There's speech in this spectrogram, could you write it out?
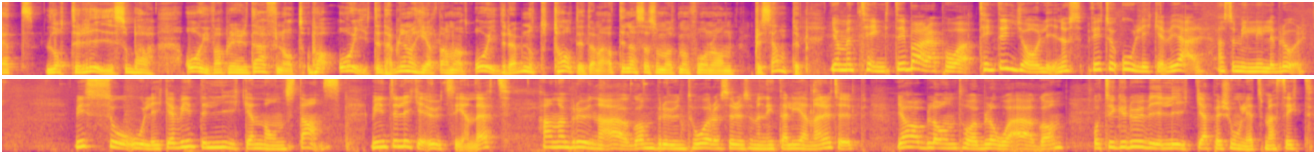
ett lotteri. Så bara, oj, vad blir det där för något? Och bara, oj, det där blir något helt annat. Oj, det där blir något totalt helt annat. Att det är nästan som att man får någon present typ. Ja men tänk dig bara på, tänk dig jag och Linus. Vet du hur olika vi är? Alltså min lillebror. Vi är så olika. Vi är inte lika någonstans. Vi är inte lika utseendet. Han har bruna ögon, brunt hår och ser ut som en italienare typ. Jag har blont hår, blåa ögon. Och tycker du vi är lika personlighetsmässigt?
